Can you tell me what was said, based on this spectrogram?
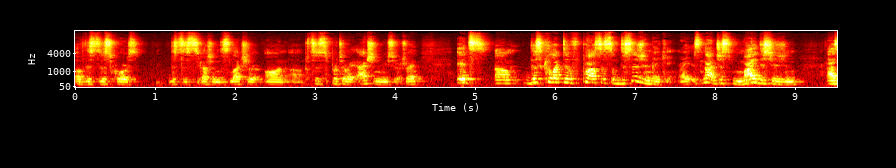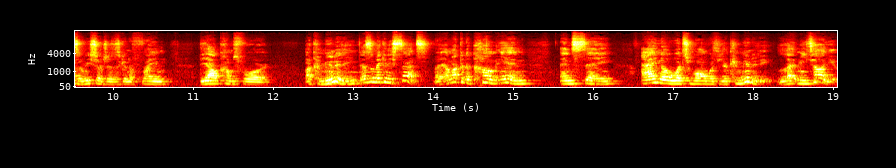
of this discourse, this discussion, this lecture on uh, participatory action research, right? It's um, this collective process of decision making, right? It's not just my decision as a researcher that's going to frame the outcomes for a community. Doesn't make any sense, right? I'm not going to come in and say, I know what's wrong with your community. Let me tell you,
